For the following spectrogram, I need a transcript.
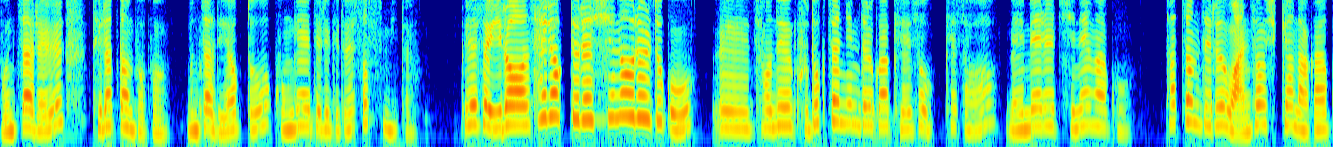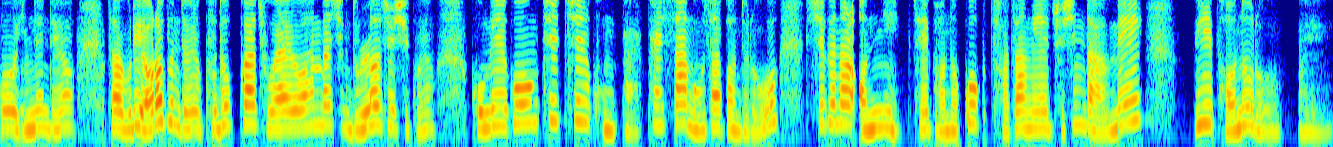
문자를 드렸던 부분, 문자 내역도 공개해드리기도 했었습니다. 그래서 이런 세력들의 신호를 두고 예, 저는 구독자님들과 계속해서 매매를 진행하고 타점들을 완성시켜 나가고 있는데요. 자, 우리 여러분들 구독과 좋아요 한 번씩 눌러주시고요. 010-7708-8354번으로 시그널 언니 제 번호 꼭 저장해 주신 다음에 위 번호로 예,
